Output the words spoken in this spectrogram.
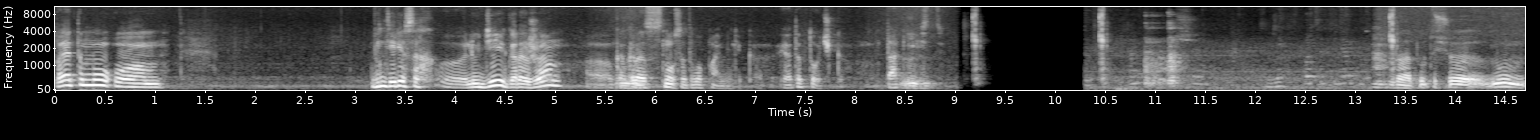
Поэтому эм, в интересах э, людей, горожан, э, как раз снос этого памятника. Это точка. Так есть. Да, тут еще, ну,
